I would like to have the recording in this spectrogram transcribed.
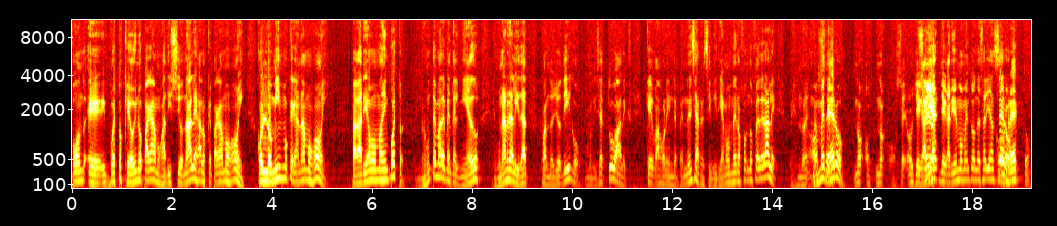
fond- eh, impuestos que hoy no pagamos, adicionales a los que pagamos hoy, con lo mismo que ganamos hoy, pagaríamos más impuestos. No es un tema de meter miedo, es una realidad. Cuando yo digo, como dices tú, Alex, que bajo la independencia recibiríamos menos fondos federales, pues no, es- No, no es meter cero. No, o, no, o se- o llegaría, Cero. llegaría el momento donde serían cero. Correcto.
